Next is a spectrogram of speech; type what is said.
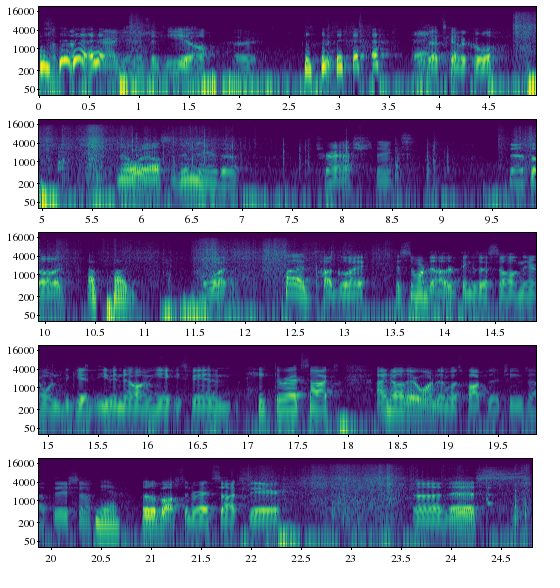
I thought it was a dragon. It's an eel. Alright. That's kind of cool. Now, what else is in there, though? Trash, thanks. That dog? A pug. A what? Pug. Pug life. This is one of the other things I saw in there I wanted to get, even though I'm a Yankees fan and hate the Red Sox. I know they're one of the most popular teams out there, so. Yeah. Little Boston Red Sox there. Uh, this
